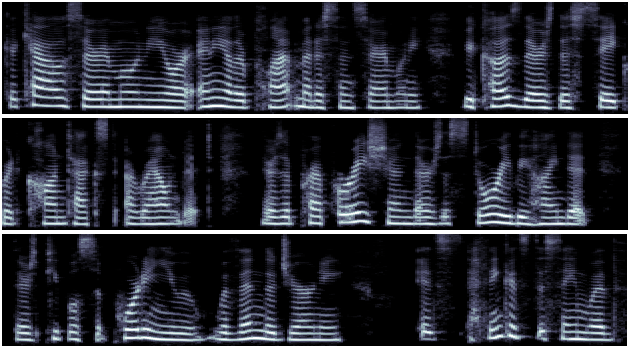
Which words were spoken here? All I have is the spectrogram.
cacao ceremony or any other plant medicine ceremony, because there's this sacred context around it. There's a preparation, there's a story behind it, there's people supporting you within the journey. It's, I think it's the same with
